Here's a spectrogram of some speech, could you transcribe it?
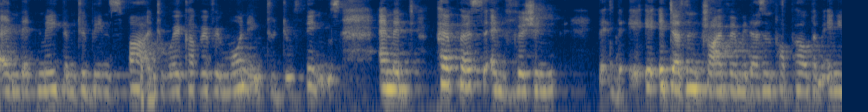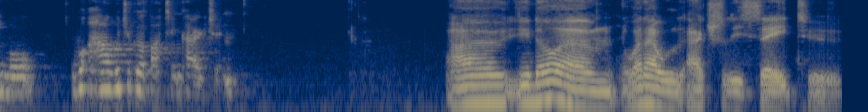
and that made them to be inspired to wake up every morning to do things, and that purpose and vision it doesn't drive them, it doesn't propel them anymore. How would you go about encouraging? Uh, you know, um, what I would actually say to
